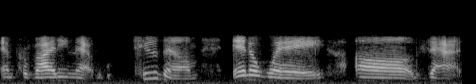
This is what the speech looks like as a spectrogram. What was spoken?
and providing that to them in a way uh, that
